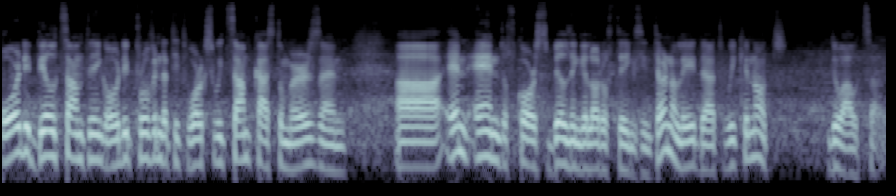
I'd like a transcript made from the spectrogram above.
already built something, already proven that it works with some customers and, uh, and, and of course building a lot of things internally that we cannot do outside.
